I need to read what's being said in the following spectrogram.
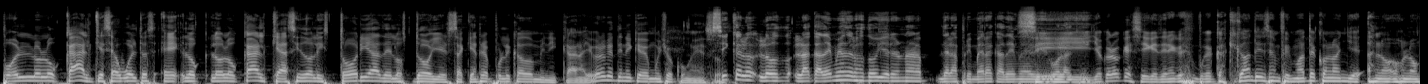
por lo local que se ha vuelto, eh, lo, local que ha sido la historia de los Dodgers aquí en República Dominicana. Yo creo que tiene que ver mucho con eso. Sí, que la academia de los Dodgers era una de las primeras academias de béisbol aquí. yo creo que sí, que tiene que porque aquí cuando dicen firmate con los, los,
